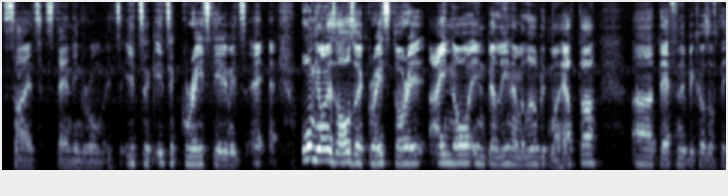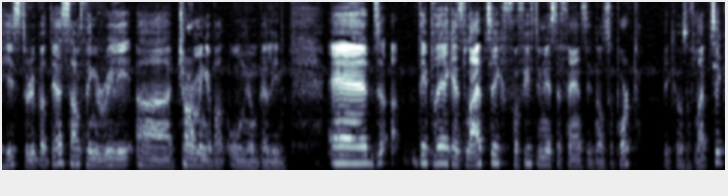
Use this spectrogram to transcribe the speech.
sides standing room. It's it's a it's a great stadium. It's uh, Union is also a great story. I know in Berlin I'm a little bit more Hertha, uh, definitely because of the history, but there's something really uh, charming about Union Berlin. And uh, they play against Leipzig for 50 minutes. The fans did not support because of Leipzig.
